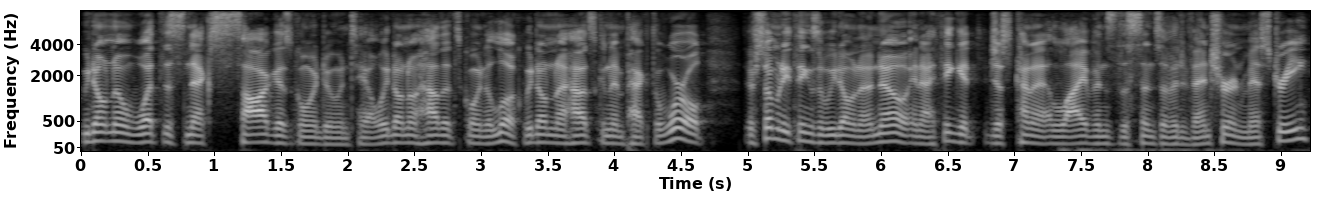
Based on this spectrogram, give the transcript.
We don't know what this next saga is going to entail. We don't know how that's going to look. We don't know how it's going to impact the world. There's so many things that we don't know, and I think it just kind of enlivens the sense of adventure and mystery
